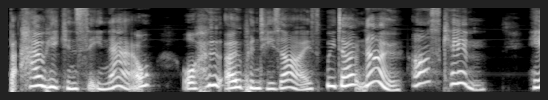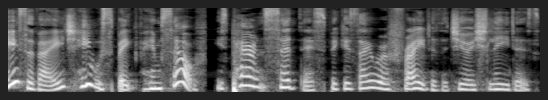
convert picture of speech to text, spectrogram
But how he can see now, or who opened his eyes, we don't know. Ask him. He is of age, he will speak for himself. His parents said this because they were afraid of the Jewish leaders,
